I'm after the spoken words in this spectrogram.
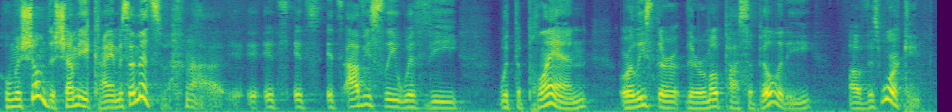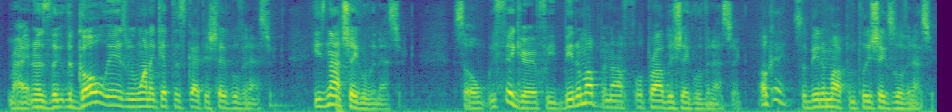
Hu mishum the shemi yikayim is a mitzvah. It's it's it's obviously with the with the plan, or at least the the remote possibility of this working, right? And the, the goal is we want to get this guy to Sheikh Luvinesrik. He's not Sheikh Luvinesrik. So we figure if we beat him up enough, we'll probably shake Luvinesrik. Okay, so beat him up until he shakes Luvinesrik.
